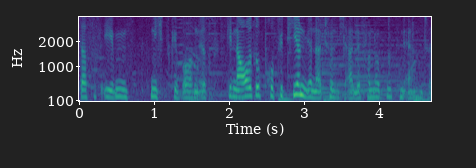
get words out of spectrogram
dass es eben nichts geworden ist. Genauso profitieren wir natürlich alle von einer guten Ernte.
